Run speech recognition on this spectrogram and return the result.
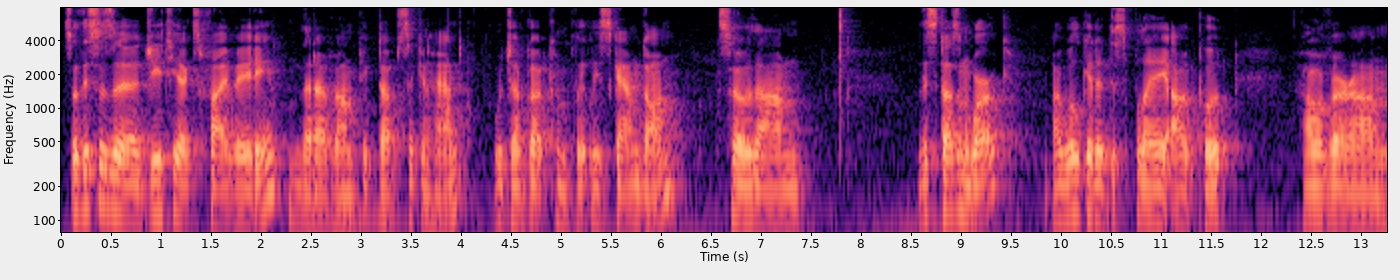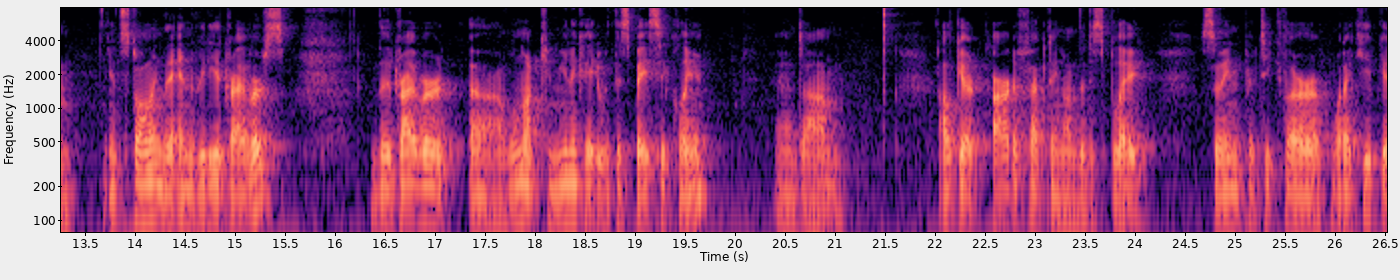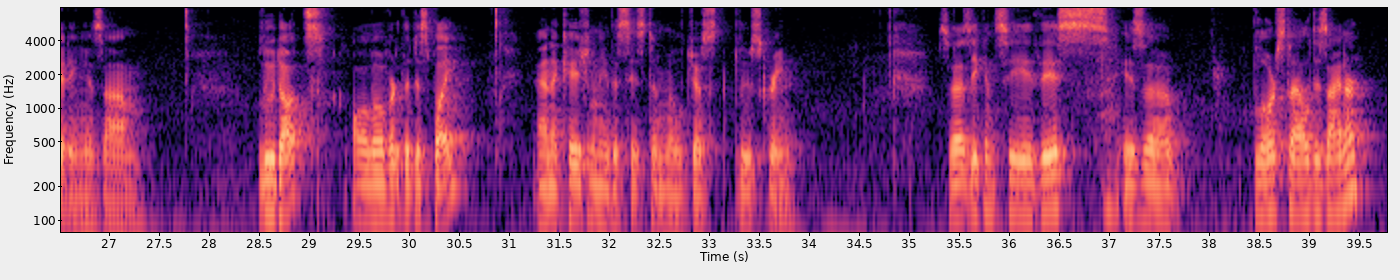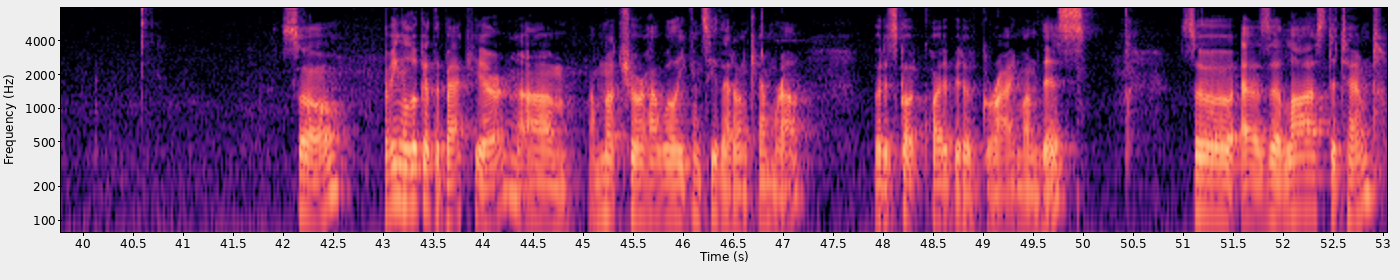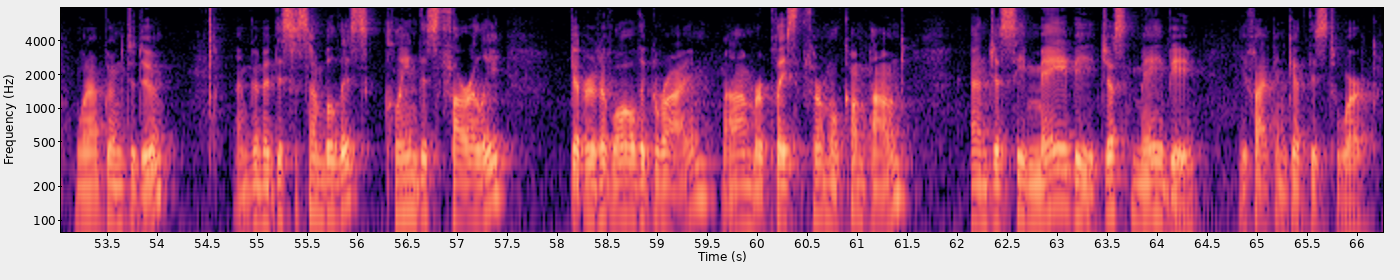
So this is a GTX 580 that I've um, picked up secondhand, which I've got completely scammed on. So um, this doesn't work. I will get a display output. However, um, installing the NVIDIA drivers, the driver uh, will not communicate with this basically, and um, I'll get artifacting on the display. So in particular, what I keep getting is um, blue dots all over the display and occasionally the system will just blue screen. So as you can see this is a blower style designer. So having a look at the back here, um, I'm not sure how well you can see that on camera but it's got quite a bit of grime on this. So as a last attempt what I'm going to do I'm going to disassemble this, clean this thoroughly get rid of all the grime, um, replace the thermal compound, and just see maybe, just maybe, if I can get this to work.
